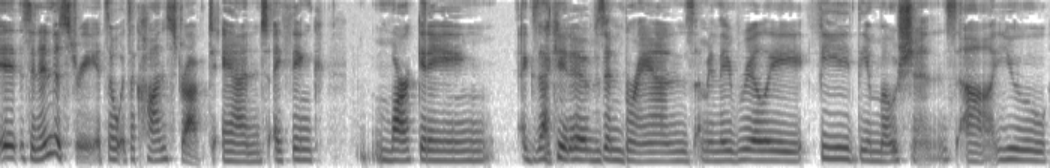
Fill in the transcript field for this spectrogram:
is an industry. It's a it's a construct, and I think marketing executives and brands. I mean, they really feed the emotions. Uh, you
